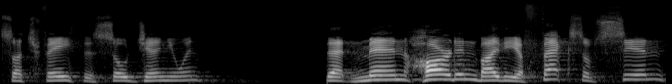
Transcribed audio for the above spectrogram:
Such faith is so genuine that men hardened by the effects of sin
